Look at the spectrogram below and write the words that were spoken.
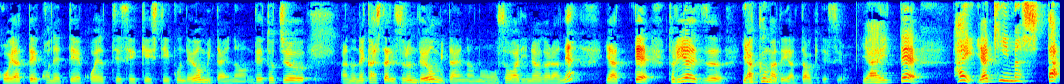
こうやってこねて、こうやって成形していくんだよ、みたいな。で、途中、あの、寝かしたりするんだよ、みたいなのを教わりながらね、やって、とりあえず、焼くまでやったわけですよ。焼いて、はい、焼きましたか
